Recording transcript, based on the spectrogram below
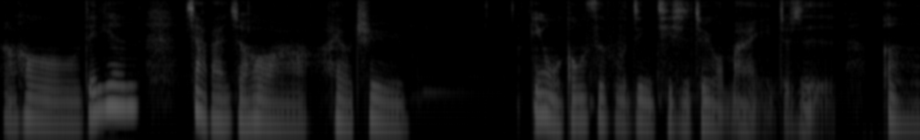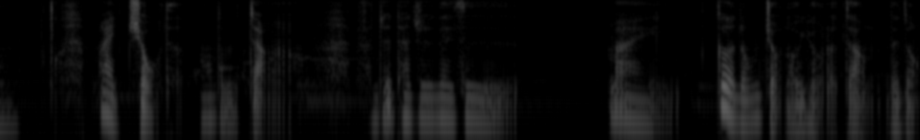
然后今天下班之后啊，还有去。因为我公司附近其实就有卖，就是嗯卖酒的，然后怎么讲啊？反正它就是类似卖各种酒都有了这样那种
